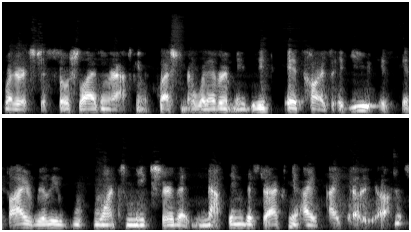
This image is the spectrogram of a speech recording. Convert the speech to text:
whether it's just socializing or asking a question or whatever it may be. It's hard. So if you, if, if I really want to make sure that nothing distracts me, I, I get out of the office.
